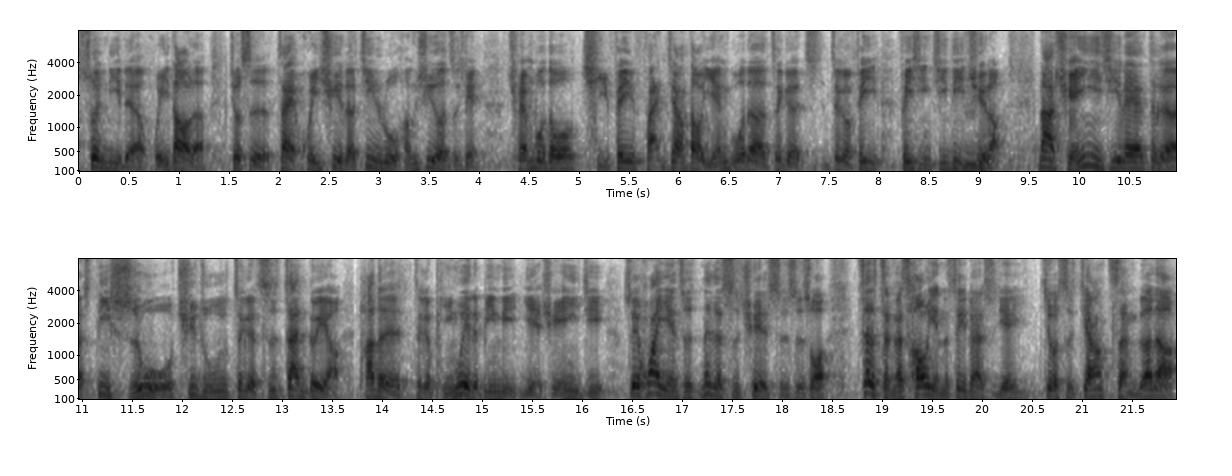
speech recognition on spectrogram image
顺利的回到了，就是在回去了进入横须贺之前，全部都起飞反降到燕国的这个这个飞飞行基地去了。那旋翼机呢？这个第十五驱逐这个支战队啊，它的这个平位的兵力也旋翼机，所以换言之，那个是确实是说，这整个操演的这段时间，就是将整个的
